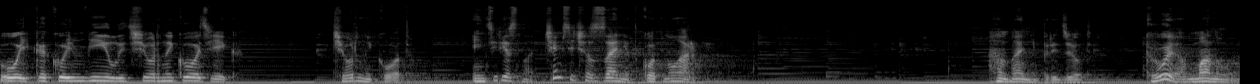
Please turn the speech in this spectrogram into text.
Ой, какой милый черный котик. Черный кот. Интересно, чем сейчас занят кот Нуар? Она не придет. Кого я обманываю?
